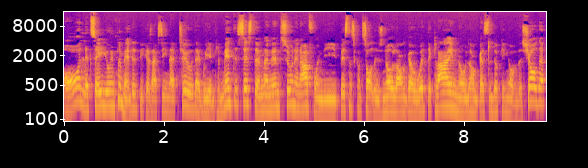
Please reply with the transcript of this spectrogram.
or let's say you implement it, because I've seen that too, that we implement the system and then soon enough, when the business consultant is no longer with the client, no longer looking over the shoulder,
